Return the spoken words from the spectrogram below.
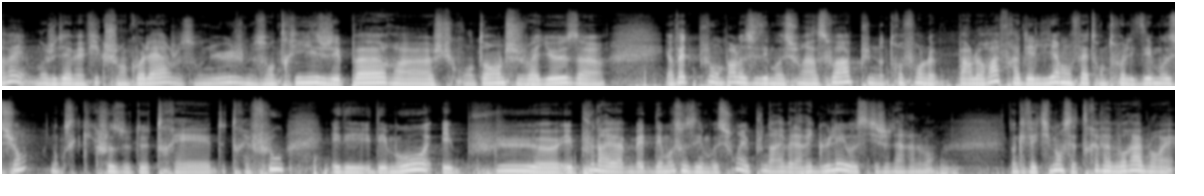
Ah ouais, moi je dis à mes filles que je suis en colère, je me sens nulle, je me sens triste, j'ai peur, euh, je suis contente, je suis joyeuse. euh. Et en fait, plus on parle de ses émotions à soi, plus notre enfant le parlera, fera des liens en fait entre les émotions. Donc c'est quelque chose de, très, flou et des, mots. Et plus, euh, et plus on arrive à mettre des mots sur ses émotions, et plus on arrive à les réguler aussi généralement. Donc effectivement, c'est très favorable, ouais.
